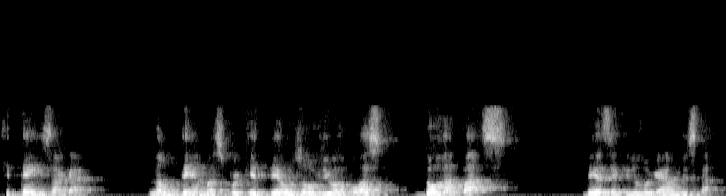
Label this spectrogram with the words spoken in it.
Que tens, Agar? Não temas, porque Deus ouviu a voz do rapaz desde aquele lugar onde está.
